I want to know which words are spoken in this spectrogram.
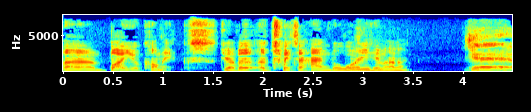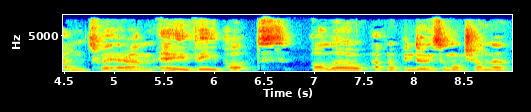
uh, buy your comics? Do you have a, a Twitter handle or anything like that? Yeah, on Twitter I'm avpots, although I've not been doing so much on that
